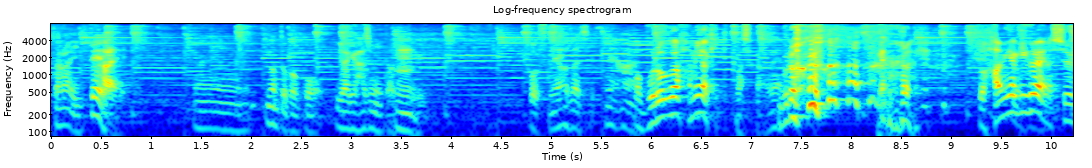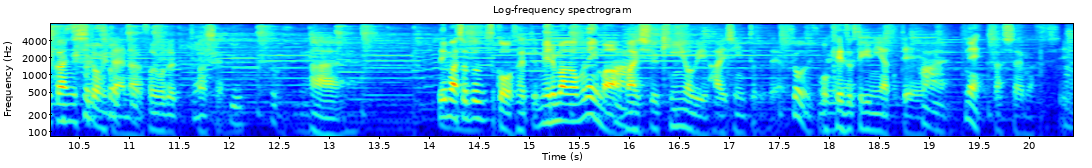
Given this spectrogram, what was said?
働いて、はい。えーなんとかこうやり始めたっていううん。そうですね、形ですね。はい。まあ、ブログは歯磨きって言ってましたからね。ブログは歯磨き。ぐらいの習慣にしろみたいなそういうこと言ってましたよね。はい。でまあちょっとずつこうそうやってメルマガもね今、はい。毎週金曜日配信ということでそうですね。こう継続的にやって、はい。ねいらっしゃいますし、はい。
